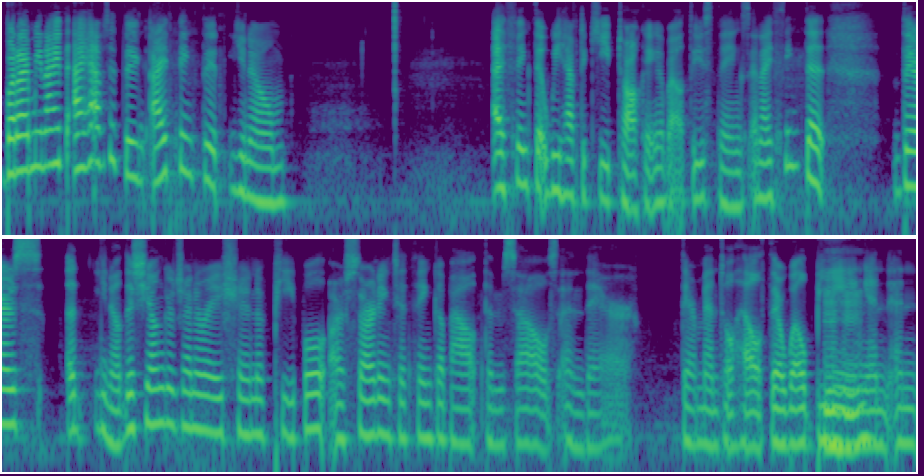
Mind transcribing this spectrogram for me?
But I mean, I I have to think. I think that you know. I think that we have to keep talking about these things, and I think that there's a you know this younger generation of people are starting to think about themselves and their their mental health, their well being, and and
